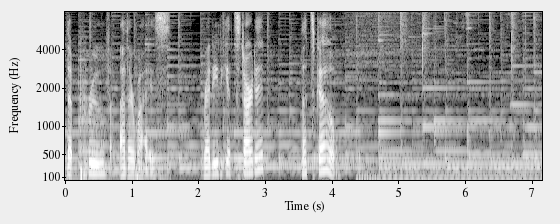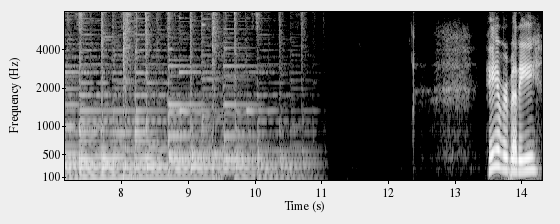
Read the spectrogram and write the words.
that prove otherwise. Ready to get started? Let's go. Hey, everybody.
